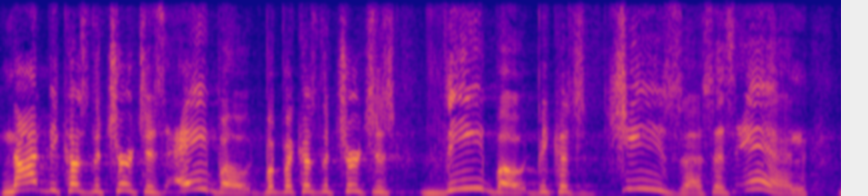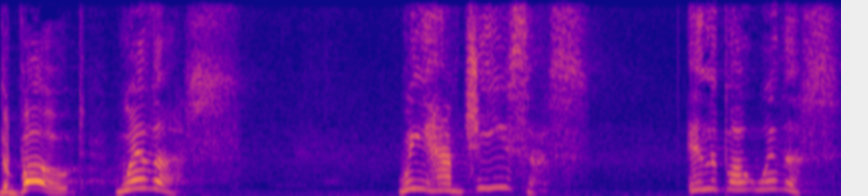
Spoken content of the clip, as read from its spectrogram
not because the church is a boat, but because the church is the boat, because Jesus is in the boat with us. We have Jesus in the boat with us.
